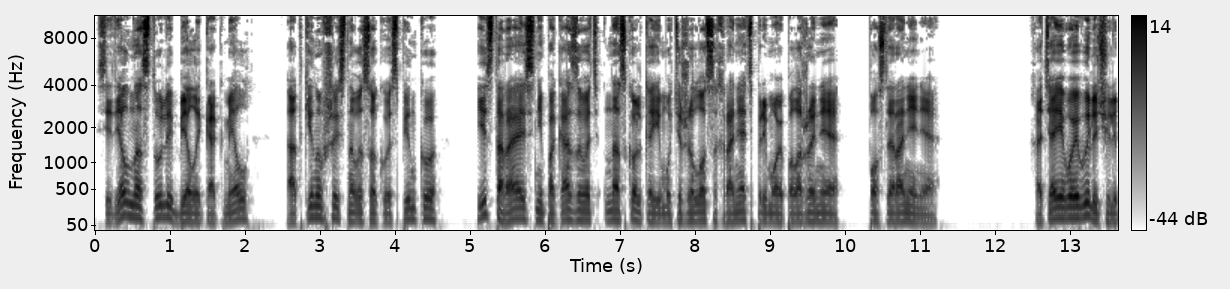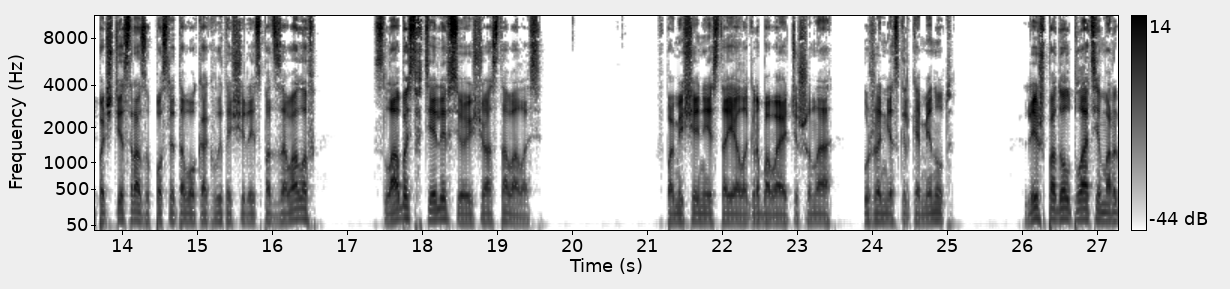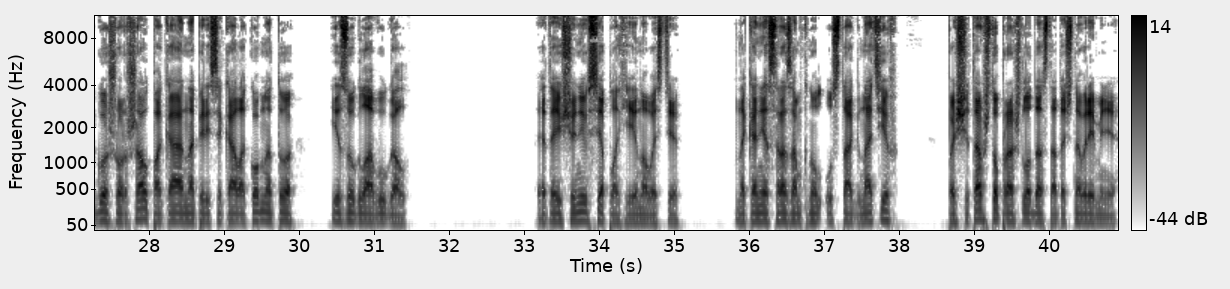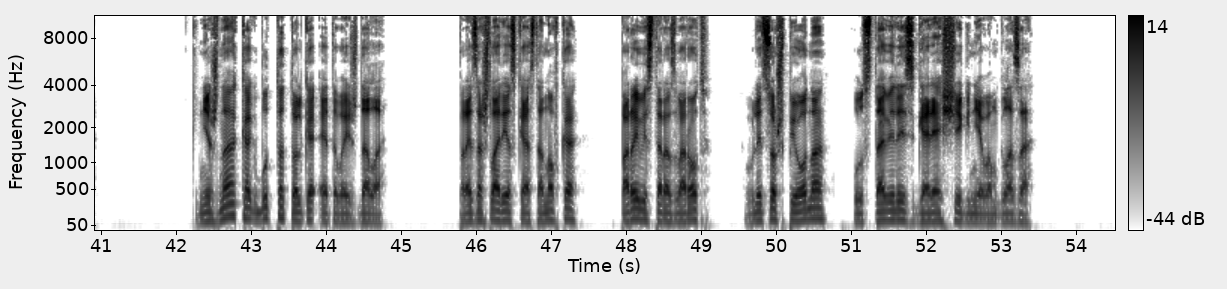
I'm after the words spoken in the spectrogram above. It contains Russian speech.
сидел на стуле белый как мел, откинувшись на высокую спинку и стараясь не показывать, насколько ему тяжело сохранять прямое положение после ранения. Хотя его и вылечили почти сразу после того, как вытащили из-под завалов, слабость в теле все еще оставалась. В помещении стояла гробовая тишина уже несколько минут. Лишь подол платья Марго шуршал, пока она пересекала комнату из угла в угол. Это еще не все плохие новости. Наконец разомкнул уста Гнатьев, посчитав, что прошло достаточно времени. Княжна как будто только этого и ждала. Произошла резкая остановка, порывистый разворот, в лицо шпиона уставились горящие гневом глаза.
